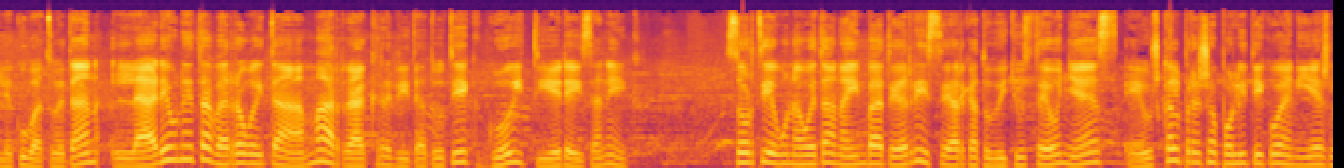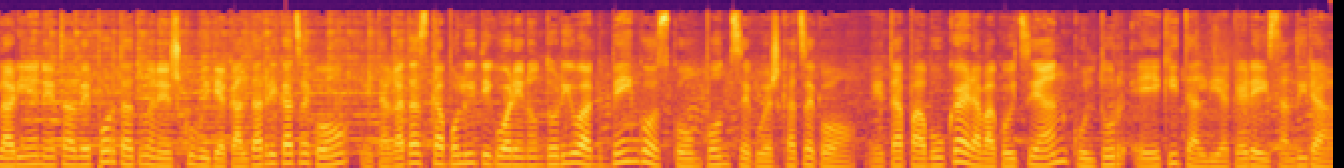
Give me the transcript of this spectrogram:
leku batzuetan, lareun eta berrogeita amarra akreditatutik goiti ere izanik. Zortzi egun hauetan hainbat herri zeharkatu dituzte oinez, Euskal preso politikoen ieslarien eta deportatuen eskubideak aldarrikatzeko eta gatazka politikoaren ondorioak behingoz konpontzeko eskatzeko, eta pabuka erabakoitzean kultur ekitaldiak ere izan dira.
